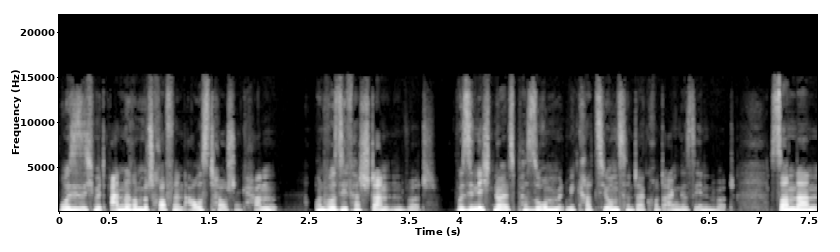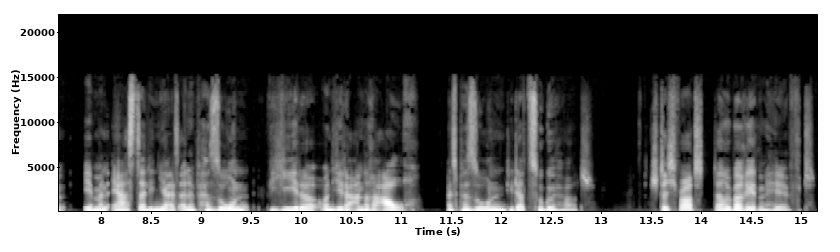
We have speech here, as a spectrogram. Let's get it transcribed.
wo sie sich mit anderen Betroffenen austauschen kann und wo sie verstanden wird, wo sie nicht nur als Person mit Migrationshintergrund angesehen wird, sondern eben in erster Linie als eine Person, wie jede und jeder andere auch, als Person, die dazugehört. Stichwort darüber reden hilft.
